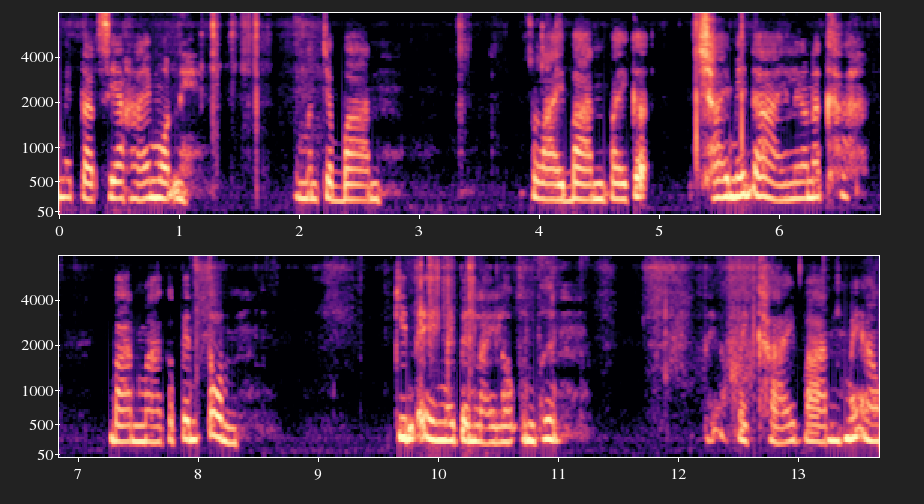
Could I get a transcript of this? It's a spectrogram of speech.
ไม่ตัดเสียหายหมดนี่ มันจะบาน ปลายบานไปก็ใช้ไม่ได้แล้วนะคะ บานมาก็เป็นต้น กินเองไม่เป็นไรหรอกเพื่อนๆแต่เอาไปขายบานไม่เอา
